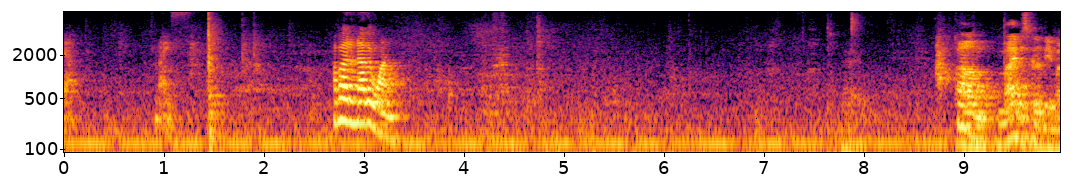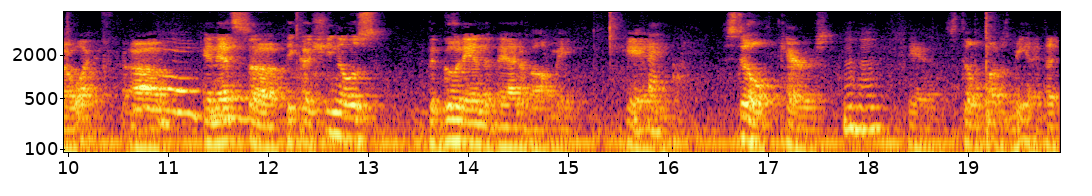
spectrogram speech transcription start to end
Yeah. yeah. Nice. How about another one? Um, is gonna be my wife. Um, and that's, uh, because she knows the good and the bad about me. And Okay. still cares Mm-hmm. and still loves me, I think.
